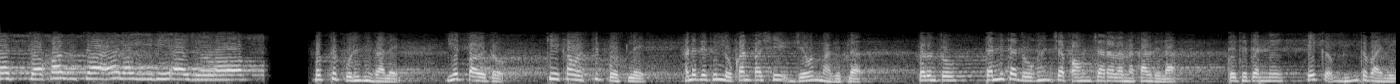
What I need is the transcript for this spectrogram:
لاتخذت عليه أجرا फक्त पुढे निघाले येत पावतो की एका वस्तीत पोचले आणि तेथील लोकांपाशी जेवण मागितलं परंतु त्यांनी त्या दोघांच्या पाहुणचाराला नकार दिला. तेथे त्यांनी एक भिंत पाहिली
